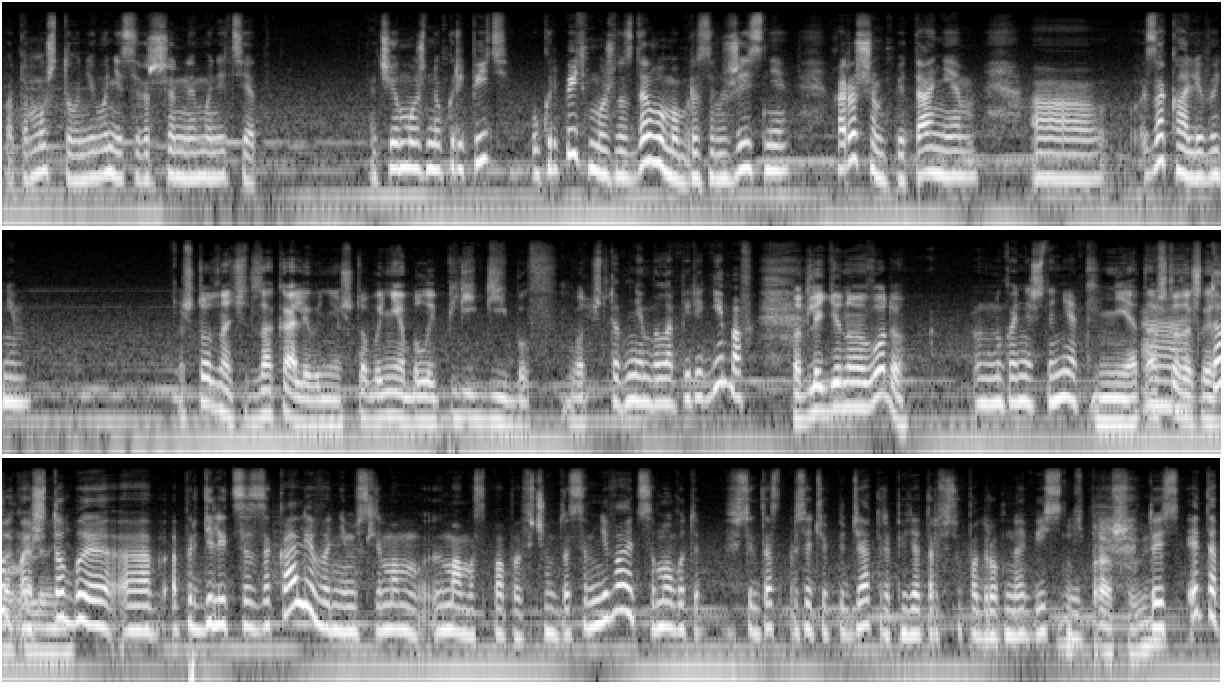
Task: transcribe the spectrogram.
Потому что у него несовершенный иммунитет. А чем можно укрепить? Укрепить можно здоровым образом жизни, хорошим питанием, а, закаливанием. Что значит закаливание, чтобы не было перегибов? Вот. Чтобы не было перегибов. Под ледяную воду? Ну, конечно, нет. Нет, а, а что такое что, закаливание? Чтобы а, определиться с закаливанием, если мама, мама с папой в чем-то сомневаются, могут всегда спросить у педиатра, педиатр все подробно объяснит. Ну, спрашивай. То есть это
